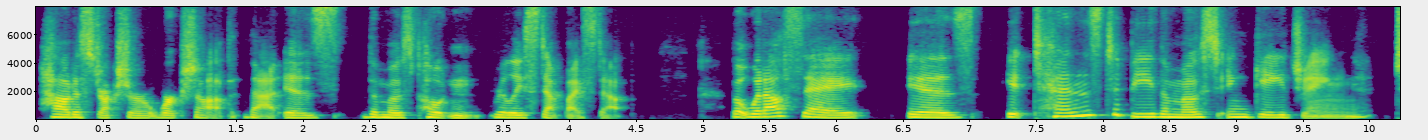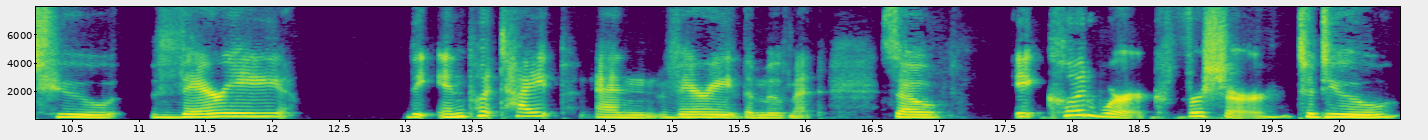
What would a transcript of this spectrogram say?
how to structure a workshop that is the most potent really step by step. But what i'll say is it tends to be the most engaging to vary the input type and vary the movement. So it could work for sure to do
